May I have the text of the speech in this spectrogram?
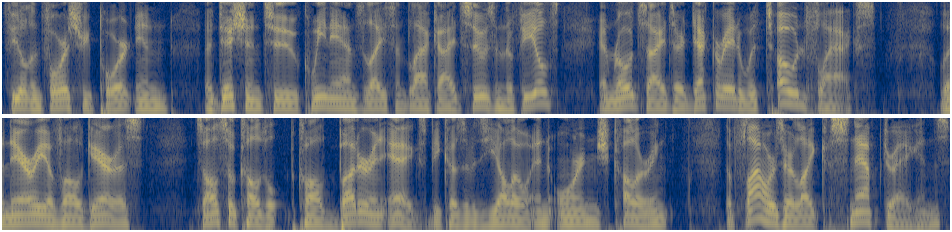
Field and Forest Report, in addition to Queen Anne's lace and black eyed Susan, the fields and roadsides are decorated with toad flax Linaria vulgaris. It's also called, called butter and eggs because of its yellow and orange coloring. The flowers are like snapdragons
